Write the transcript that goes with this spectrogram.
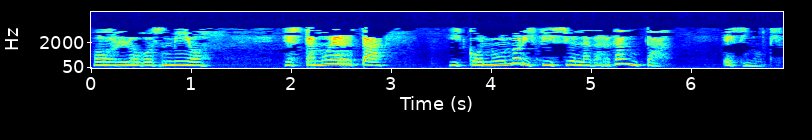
Oh, logos mío, está muerta y con un orificio en la garganta. Es inútil.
